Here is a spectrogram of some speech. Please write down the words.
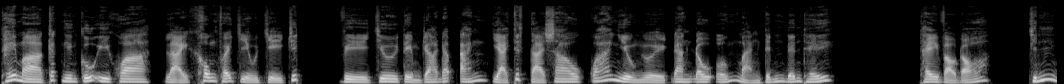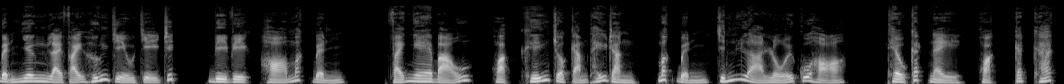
Thế mà các nghiên cứu y khoa lại không phải chịu chỉ trích vì chưa tìm ra đáp án giải thích tại sao quá nhiều người đang đau ốm mạng tính đến thế. Thay vào đó, chính bệnh nhân lại phải hứng chịu chỉ trích vì việc họ mắc bệnh. Phải nghe bảo hoặc khiến cho cảm thấy rằng mắc bệnh chính là lỗi của họ. Theo cách này hoặc cách khác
